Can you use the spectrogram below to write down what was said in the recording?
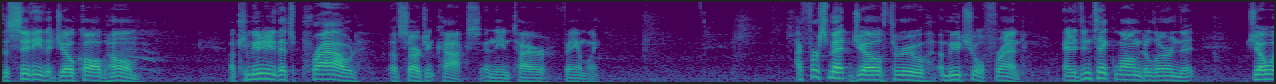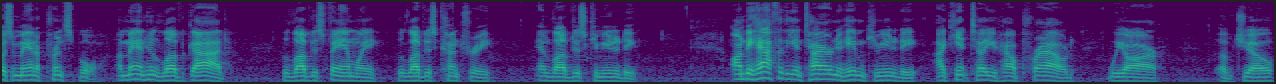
the city that Joe called home, a community that's proud of Sergeant Cox and the entire family. I first met Joe through a mutual friend, and it didn't take long to learn that Joe was a man of principle, a man who loved God, who loved his family, who loved his country, and loved his community. On behalf of the entire New Haven community, I can't tell you how proud we are of Joe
